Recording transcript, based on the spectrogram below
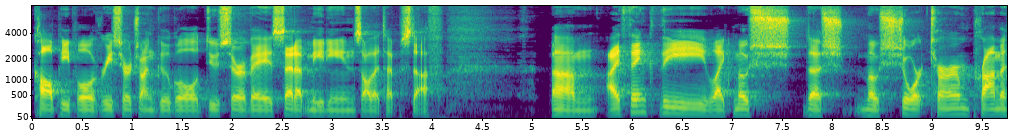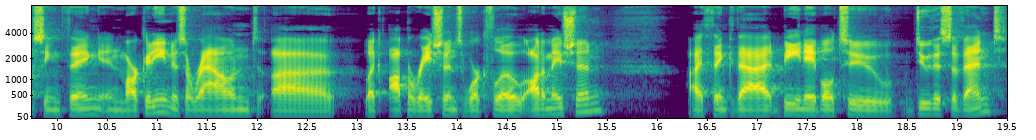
call people, research on Google, do surveys, set up meetings, all that type of stuff. Um, I think the like most sh- the sh- most short term promising thing in marketing is around uh, like operations workflow automation. I think that being able to do this event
